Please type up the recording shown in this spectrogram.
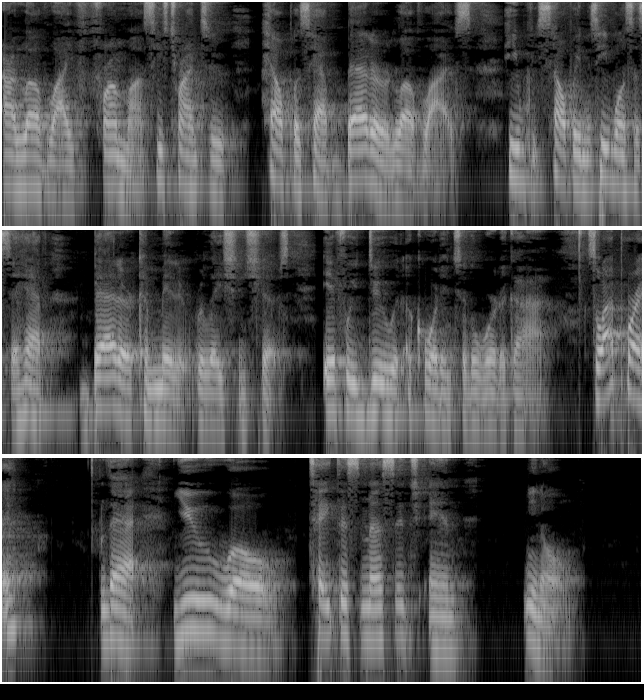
our love life from us. He's trying to help us have better love lives. He's helping us. He wants us to have better committed relationships if we do it according to the word of God. So I pray that you will take this message and, you know,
